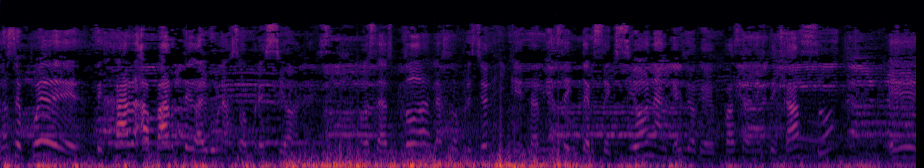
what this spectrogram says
no se puede dejar aparte algunas opresiones, o sea, todas las opresiones y que también se interseccionan, que es lo que pasa en este caso, eh,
